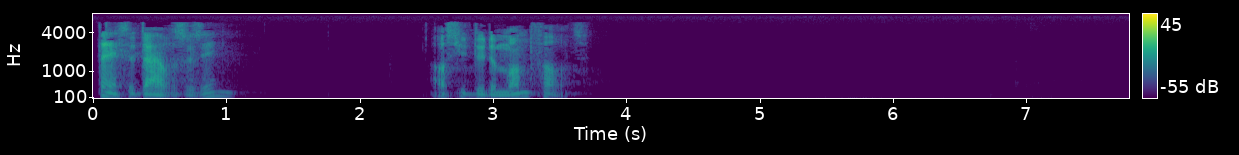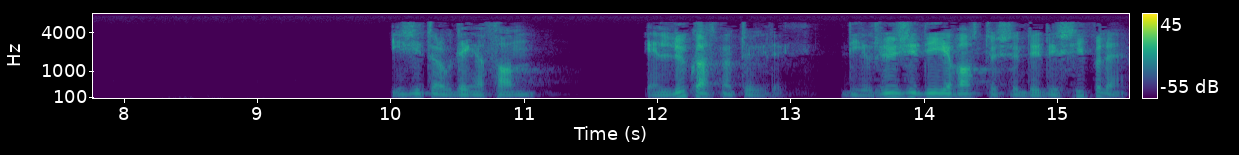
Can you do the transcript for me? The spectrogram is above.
Dan heeft de duivelse zin. Als je door de mand valt. Je ziet er ook dingen van in Lucas natuurlijk. Die ruzie die er was tussen de discipelen.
